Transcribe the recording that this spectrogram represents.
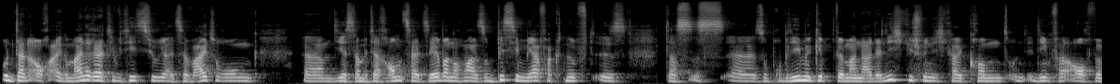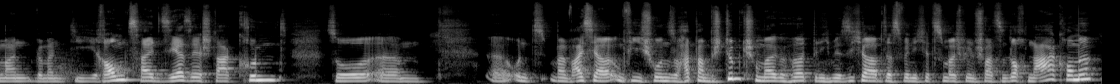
und dann auch allgemeine Relativitätstheorie als Erweiterung, ähm, die es dann mit der Raumzeit selber nochmal so ein bisschen mehr verknüpft ist, dass es äh, so Probleme gibt, wenn man nahe der Lichtgeschwindigkeit kommt und in dem Fall auch, wenn man, wenn man die Raumzeit sehr, sehr stark krümmt, so ähm, äh, und man weiß ja irgendwie schon, so hat man bestimmt schon mal gehört, bin ich mir sicher, dass wenn ich jetzt zum Beispiel im schwarzen Loch nahe komme,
